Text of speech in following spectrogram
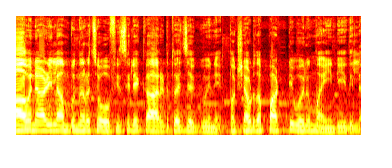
ആവനാഴിയിൽ അമ്പു നിറച്ച ഓഫീസിലെ കാറെടുത്ത ജഗ്ഗുവിനെ പക്ഷെ അവിടുത്തെ പട്ടി പോലും മൈൻഡ് ചെയ്തില്ല.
